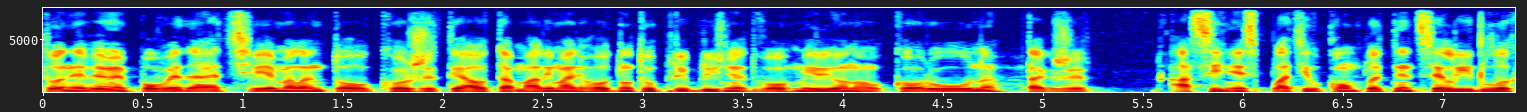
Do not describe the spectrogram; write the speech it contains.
To nevieme povedať. Vieme len toľko, že tie auta mali mať hodnotu približne 2 miliónov korún, takže asi nesplatil kompletne celý dlh,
